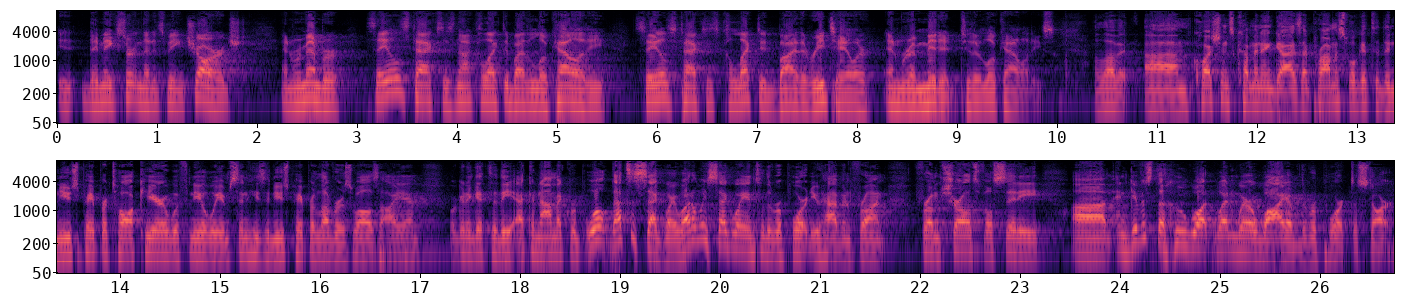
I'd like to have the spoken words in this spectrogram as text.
it, they make certain that it's being charged. And remember, sales tax is not collected by the locality. Sales tax is collected by the retailer and remitted to their localities. I love it. Um, questions coming in, guys. I promise we'll get to the newspaper talk here with Neil Williamson. He's a newspaper lover as well as I am. We're going to get to the economic. Rep- well, that's a segue. Why don't we segue into the report you have in front from Charlottesville City um, and give us the who, what, when, where, why of the report to start.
